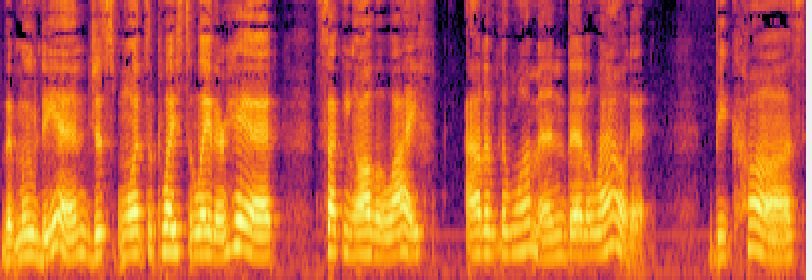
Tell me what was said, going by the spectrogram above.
that moved in just wants a place to lay their head, sucking all the life out of the woman that allowed it because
